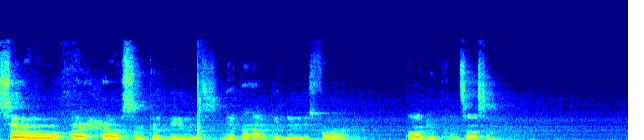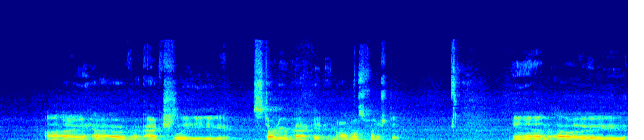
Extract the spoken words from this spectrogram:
So I have some good news. Nick, I have good news for Claudia Prinzessin. I have actually started your packet and almost finished it. And I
